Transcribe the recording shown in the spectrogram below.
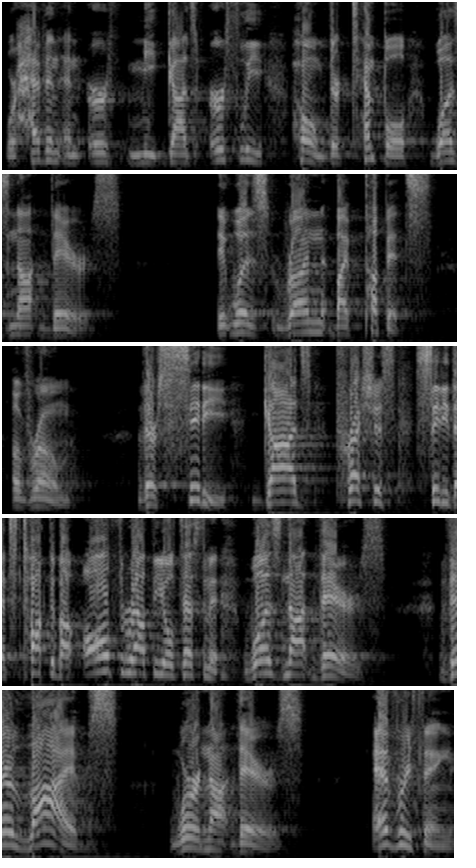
where heaven and earth meet, God's earthly home, their temple was not theirs. It was run by puppets of Rome. Their city, God's precious city that's talked about all throughout the Old Testament, was not theirs. Their lives were not theirs. Everything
